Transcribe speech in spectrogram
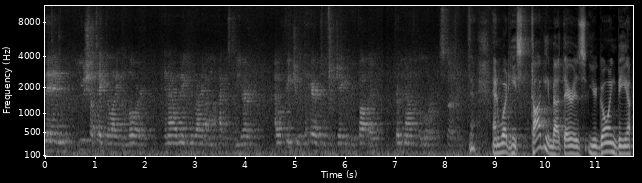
then you shall take delight in the Lord, and I will make you ride on the heights of the earth. I will feed you with the heritage of Jacob your father, for the mouth of the Lord has spoken. Yeah. And what he's talking about there is you're going beyond,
